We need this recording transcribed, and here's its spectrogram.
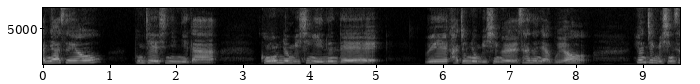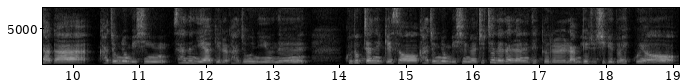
안녕하세요. 봉제여신입니다. 공업용 미싱이 있는데 왜 가정용 미싱을 사느냐고요? 현직 미싱사가 가정용 미싱 사는 이야기를 가져온 이유는 구독자님께서 가정용 미싱을 추천해 달라는 댓글을 남겨주시기도 했고요.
